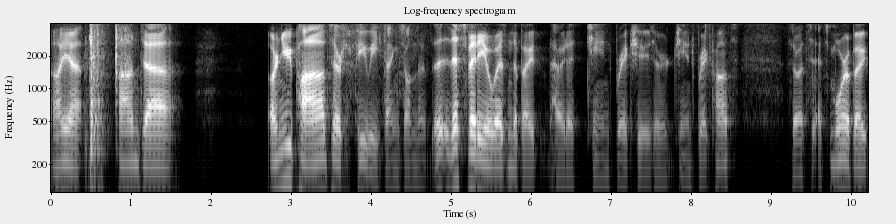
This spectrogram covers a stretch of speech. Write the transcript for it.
Oh yeah, and uh, our new pads, there's a few wee things on them. This video isn't about how to change brake shoes or change brake pads, so it's it's more about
